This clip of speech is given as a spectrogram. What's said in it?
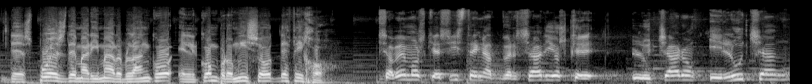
Después de Marimar Blanco, el compromiso de Feijó. Sabemos que existen adversarios que lucharon y luchan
